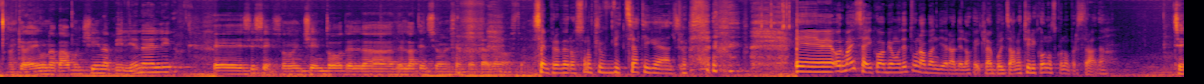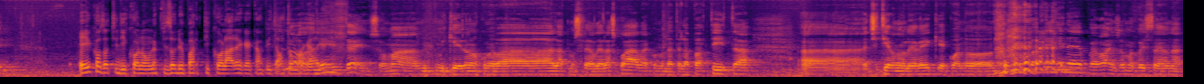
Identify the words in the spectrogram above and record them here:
anche lei una barboncina, Billy e Nelly. Eh, sì, sì, sono in centro del, dell'attenzione sempre a casa nostra. Sempre vero, sono più viziati che altro. Sì. e ormai sei, come abbiamo detto, una bandiera dell'Hockey Club Bolzano, ti riconoscono per strada? Sì. E cosa ti dicono? Un episodio particolare che è capitato no, magari? Niente, insomma mi chiedono come va l'atmosfera della squadra, come è andata la partita, uh, ci tirano le orecchie quando non va bene, però insomma questa è una,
